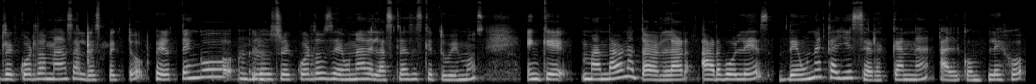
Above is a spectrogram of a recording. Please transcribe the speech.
recuerda más al respecto, pero tengo los recuerdos de una de las clases que tuvimos en que mandaron a talar árboles de una calle cercana al complejo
